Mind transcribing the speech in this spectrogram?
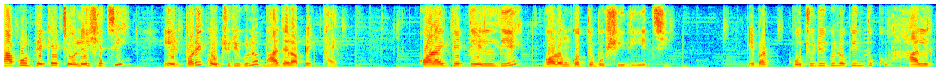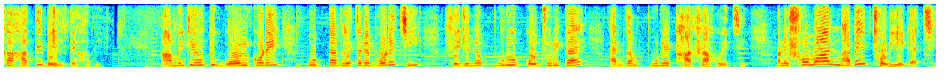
ঠাকুর দেখে চলে এসেছি। এরপরে কচুরিগুলো ভাজার অপেক্ষায়। কড়াইতে তেল দিয়ে গরম করতে বসিয়ে দিয়েছি। এবার কচুরিগুলো কিন্তু খুব হালকা হাতে বেলতে হবে। আমি যেহেতু গোল করে পুরটা ভেতরে ভরেছি সেই জন্য পুরো কচুরিটায় একদম পুরে ঠাসা হয়েছে। মানে সমানভাবে ছড়িয়ে গেছে।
